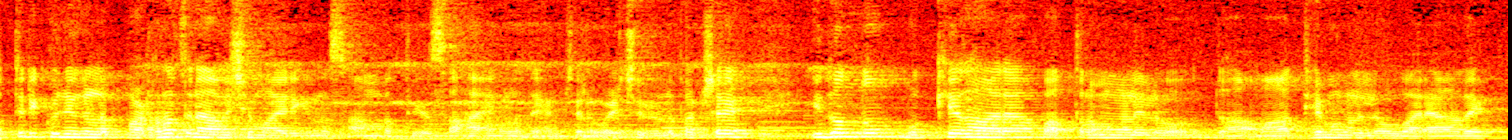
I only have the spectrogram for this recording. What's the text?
ഒത്തിരി കുഞ്ഞുങ്ങളുടെ പഠനത്തിന് ആവശ്യമായിരിക്കുന്ന സാമ്പത്തിക സഹായങ്ങൾ അദ്ദേഹം ചെലവഴിച്ചിട്ടുണ്ട്. പക്ഷേ ഇതൊന്നും മുഖ്യധാര പത്രങ്ങളിലോ മാധ്യമങ്ങളിലോ വരാതെ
